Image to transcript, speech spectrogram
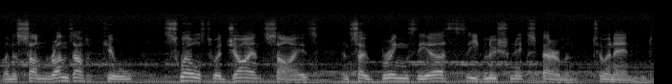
when the sun runs out of fuel, swells to a giant size, and so brings the Earth's evolutionary experiment to an end.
